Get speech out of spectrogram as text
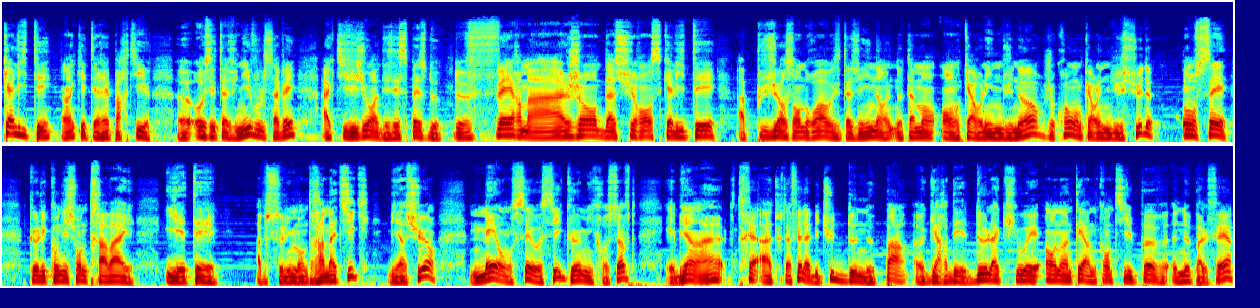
qualité, hein, qui étaient réparties euh, aux États-Unis. Vous le savez, Activision a des espèces de, de fermes à agents d'assurance qualité à plusieurs endroits aux États-Unis, no- notamment en Caroline du Nord, je crois, ou en Caroline du Sud. On sait que les conditions de travail y étaient absolument dramatique, bien sûr, mais on sait aussi que Microsoft eh bien, a, tout à fait l'habitude de ne pas euh, garder de la QA en interne quand ils peuvent ne pas le faire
